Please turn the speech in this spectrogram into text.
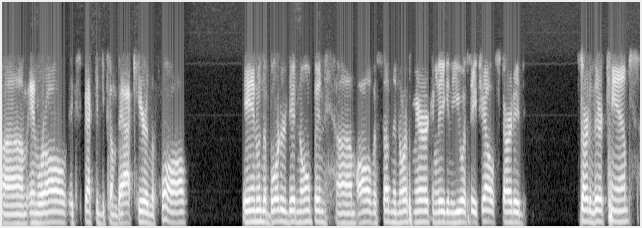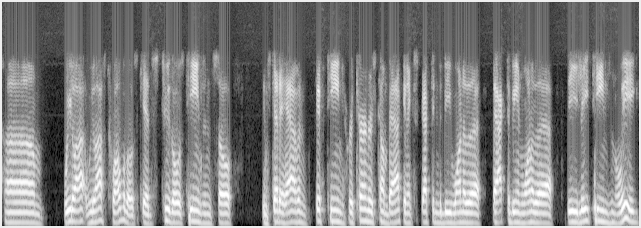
um, and we're all expected to come back here in the fall. And when the border didn't open, um, all of a sudden the North American League and the USHL started started their camps. Um, we lost we lost twelve of those kids to those teams, and so instead of having fifteen returners come back and expecting to be one of the back to being one of the the elite teams in the league,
